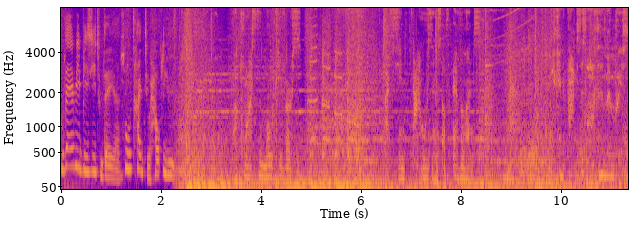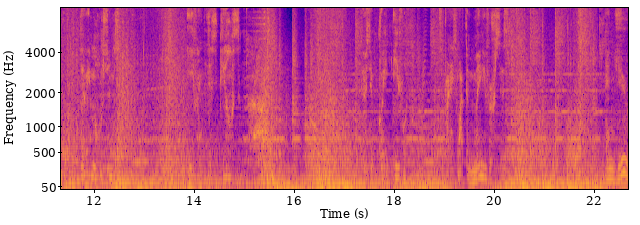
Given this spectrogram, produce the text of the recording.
Very busy today. Uh. No time to help you. Across the multiverse, I've seen thousands of Evelyns. You can access all their memories, their emotions, even their skills. There's a great evil spreading throughout the many verses. And you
